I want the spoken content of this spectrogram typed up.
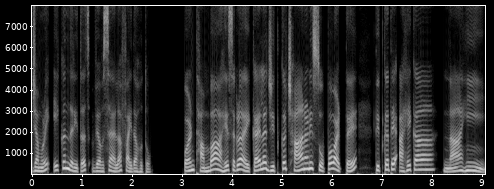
ज्यामुळे एकंदरीतच व्यवसायाला फायदा होतो. पण थांबा हे सगळं ऐकायला जितकं छान आणि सोपं वाटतंय तितकं ते आहे का? नाही.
